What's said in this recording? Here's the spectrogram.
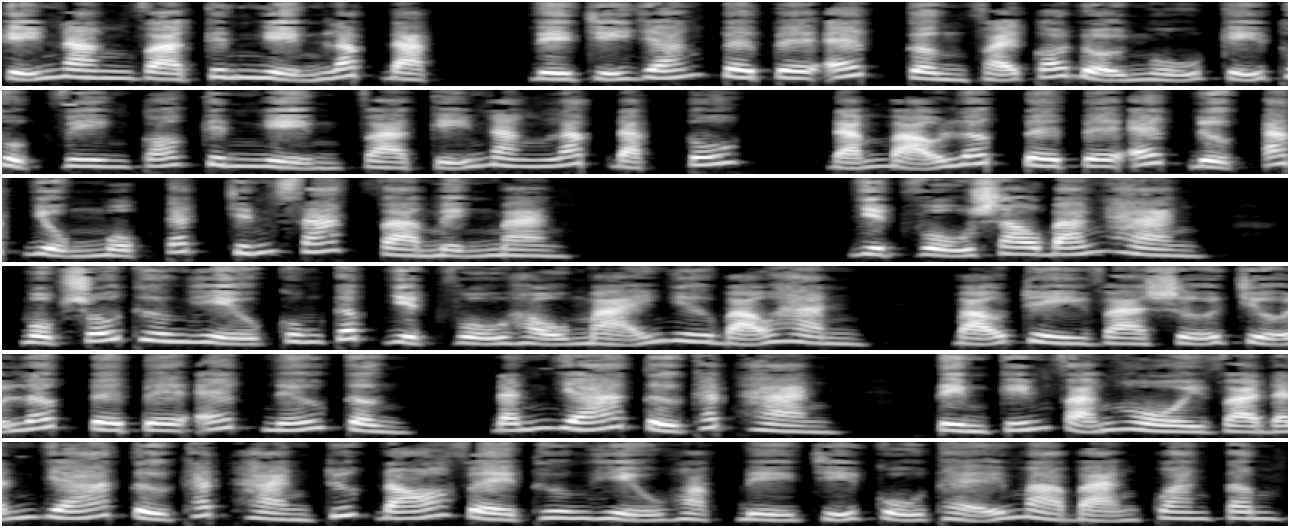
Kỹ năng và kinh nghiệm lắp đặt, địa chỉ dán PPF cần phải có đội ngũ kỹ thuật viên có kinh nghiệm và kỹ năng lắp đặt tốt, đảm bảo lớp PPF được áp dụng một cách chính xác và mịn màng. Dịch vụ sau bán hàng, một số thương hiệu cung cấp dịch vụ hậu mãi như bảo hành, bảo trì và sửa chữa lớp PPF nếu cần, đánh giá từ khách hàng, tìm kiếm phản hồi và đánh giá từ khách hàng trước đó về thương hiệu hoặc địa chỉ cụ thể mà bạn quan tâm.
